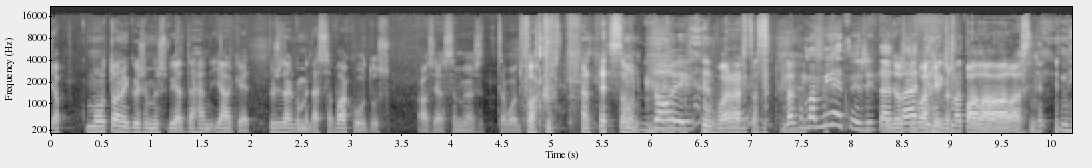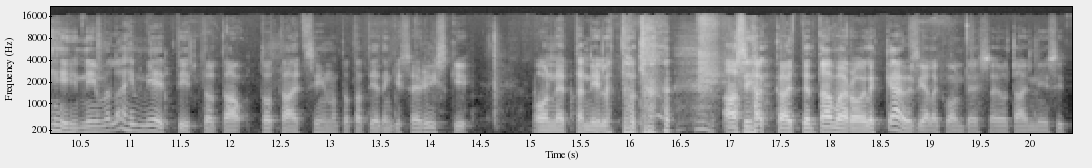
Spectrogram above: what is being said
Ja mulla on toinen kysymys vielä tähän jälkeen, että pysytäänkö me tässä vakuutusasiassa myös, että sä voit vakuuttaa ne sun Noi, varastot. No kun mä mietin sitä, Et että lähtisikö mä palaa tuohon- alas, niin- niin, niin mä lähdin miettimään, tota, tota, että siinä on tota, tietenkin se riski on, että niille tota, asiakkaiden tavaroille käy siellä konteissa jotain, niin sit,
